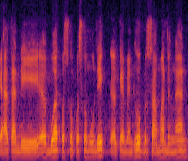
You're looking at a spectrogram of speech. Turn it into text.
ya akan dibuat posko-posko mudik uh, Kemenhub bersama dengan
